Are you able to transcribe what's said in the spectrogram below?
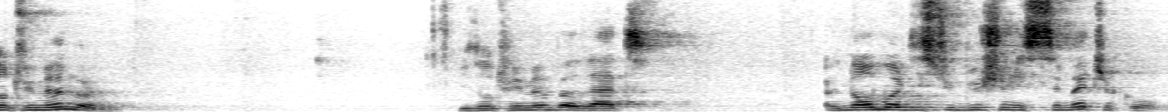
Don't remember? You don't remember that a normal distribution is symmetrical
